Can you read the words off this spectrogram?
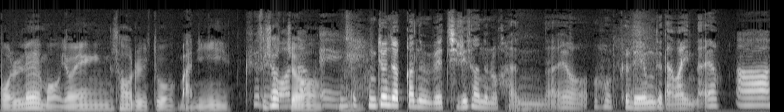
원래 뭐 여행서를 또 많이 쓰셨죠. 워낙, 예. 음. 공전 작가는 왜 지리산으로 갔나요? 어, 그 내용도 나와 있나요? 아,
